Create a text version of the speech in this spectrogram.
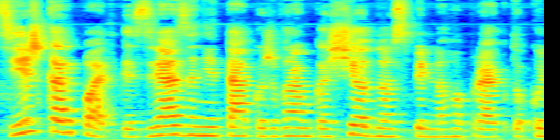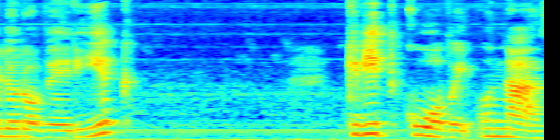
Ці шкарпетки зв'язані також в рамках ще одного спільного проєкту Кольоровий рік. Квітковий у нас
